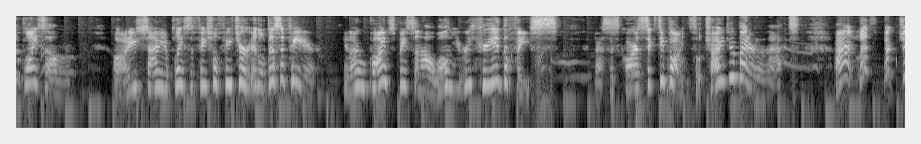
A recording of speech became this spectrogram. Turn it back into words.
and place them. Uh, each time you place a facial feature, it'll disappear. You earn points based on how well you recreate the face. Fastest score is 60 points, so try to do better than that. Alright, let's picture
